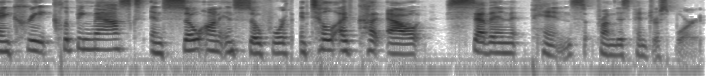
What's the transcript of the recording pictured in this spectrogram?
and create clipping masks and so on and so forth until I've cut out seven pins from this Pinterest board.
